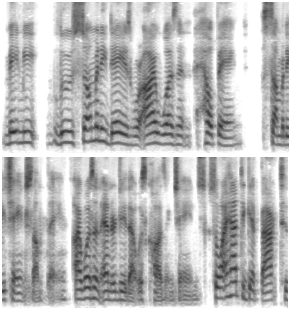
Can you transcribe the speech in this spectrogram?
made me lose so many days where i wasn't helping somebody change something. I wasn't energy that was causing change. So I had to get back to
